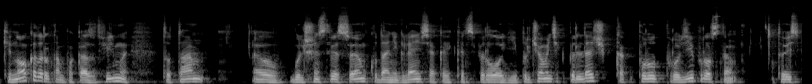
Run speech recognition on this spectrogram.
кино, которое там показывают, фильмы, то там э, в большинстве своем, куда ни глянь, всякой конспирологии. Причем этих передач как пруд пруди просто. То есть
